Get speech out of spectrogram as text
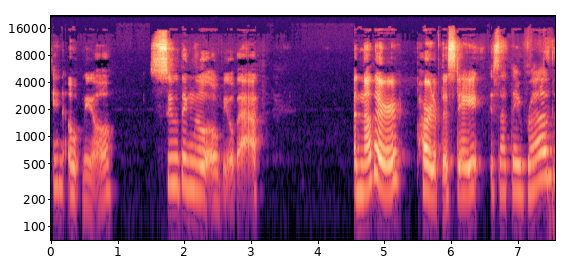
in oatmeal. Soothing little oatmeal bath. Another part of this date is that they rub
